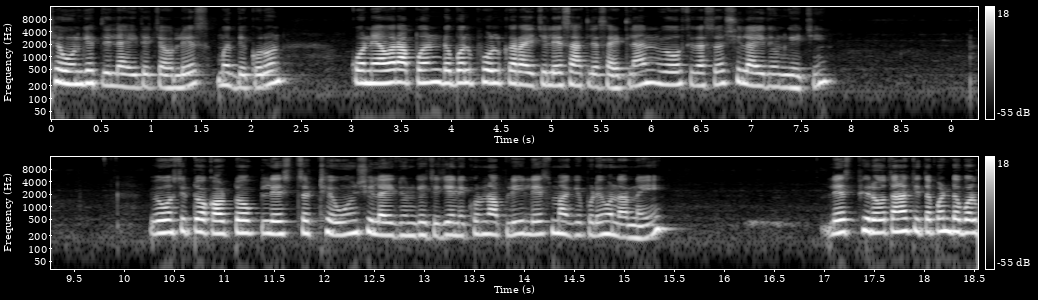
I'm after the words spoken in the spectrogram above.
ठेवून घेतलेली आहे त्याच्यावर लेस मध्य करून. कोण्यावर आपण डबल फोल्ड करायची लेस आतल्या साईडला आणि व्यवस्थित असं शिलाई देऊन घ्यायची. व्यवस्थित टोकावर टोक लेसचं ठेवून शिलाई देऊन घ्यायची जेणेकरून आपली लेस मागे पुढे होणार नाही. लेस फिरवताना तिथं पण डबल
